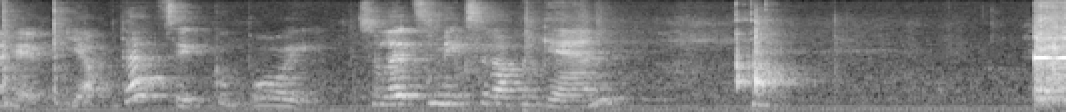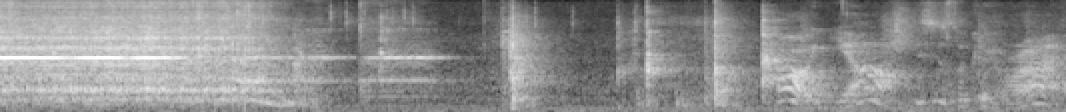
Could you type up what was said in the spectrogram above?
Okay, yep, that's it. Good boy. So let's mix it up again. Oh, yum. This is looking alright.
